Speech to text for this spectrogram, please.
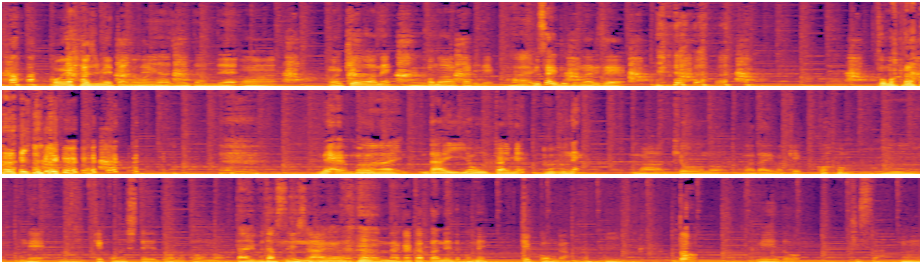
吠え始めたんで、思い始めたんで。うん。まあ、今日はね、うん。この辺りで、はい。うるさいルフナリゼ 止まらないという。ねまあ、はい。第4回目、うん。ね。まあ今日の話題は結婚。うん。ね。結婚してどうのこうの。だいぶ脱線したけどね。な 長かったね。でもね、結婚が。とメイド喫茶。うん、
